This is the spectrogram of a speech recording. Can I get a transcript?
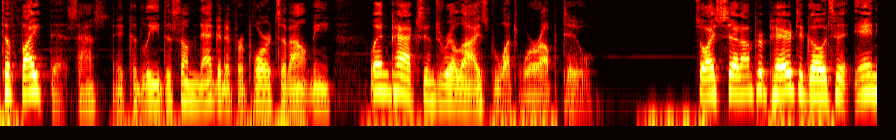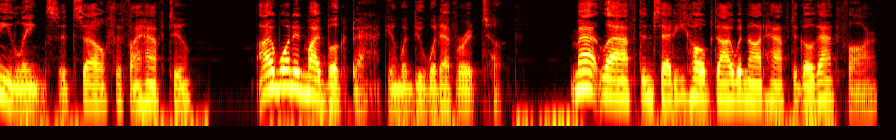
to fight this, as it could lead to some negative reports about me when Paxson's realized what we're up to. So I said I'm prepared to go to any lengths itself if I have to. I wanted my book back and would do whatever it took. Matt laughed and said he hoped I would not have to go that far.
